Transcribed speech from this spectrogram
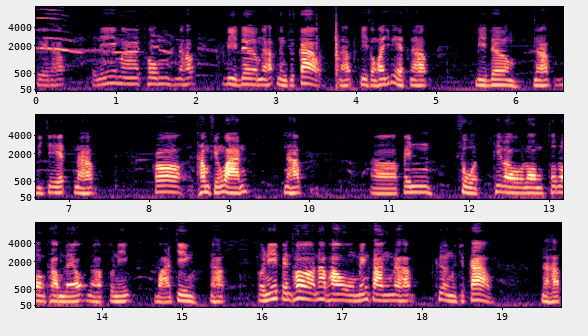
เคนะครับทีนี้มาชมนะครับบีดเดิมนะครับ 1.9 นะครับ ปี 2021 นะครับ บีดเดิมนะครับ BGS นะครับ ก็ทำเสียงหวานนะครับเป็นสูตรที่เราลองทดลองทำแล้วนะครับ ตัวนี้หวานจริงนะครับ ตัวนี้เป็นท่อหน้าเผาเม้งซังนะครับ เครื่อง 1.9 นะครับ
